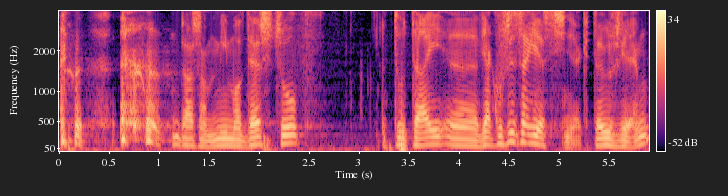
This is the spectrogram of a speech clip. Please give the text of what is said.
przepraszam, mimo deszczu tutaj e, w Jakuszycach jest śnieg, to już wiem.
